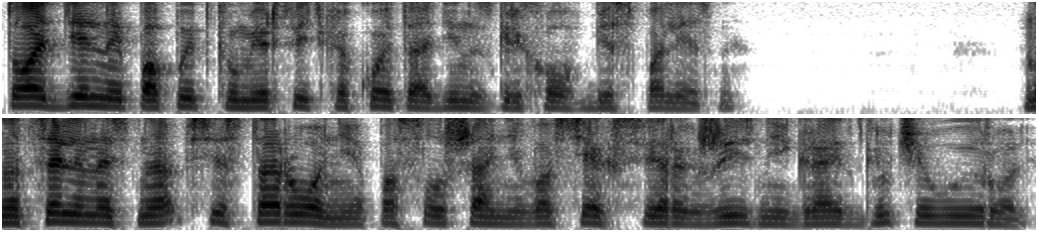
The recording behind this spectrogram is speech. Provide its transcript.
то отдельные попытки умертвить какой-то один из грехов бесполезны. Нацеленность на всестороннее послушание во всех сферах жизни играет ключевую роль.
